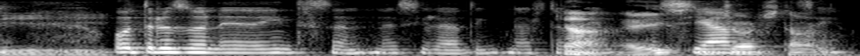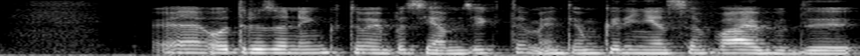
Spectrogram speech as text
e... Outra zona interessante na cidade em que nós também Ah, é isso passeámos. Georgetown. sim. Eh, outra zona em que também passeámos e que também tem um bocadinho essa vibe de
